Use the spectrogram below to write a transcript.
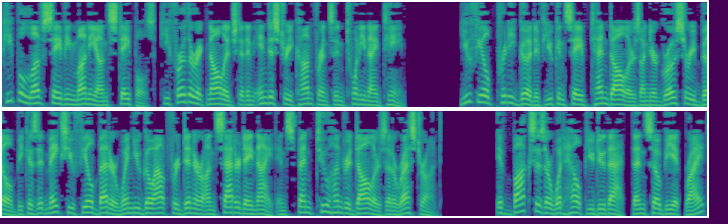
People love saving money on staples, he further acknowledged at an industry conference in 2019. You feel pretty good if you can save $10 on your grocery bill because it makes you feel better when you go out for dinner on Saturday night and spend $200 at a restaurant. If boxes are what help you do that, then so be it, right?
